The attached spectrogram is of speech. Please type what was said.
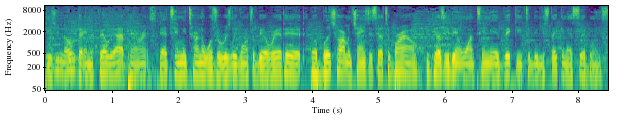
Did you know that in the Fairly Odd Parents, that Timmy Turner was originally going to be a redhead, but Butch Hartman changed his hair to brown because he didn't want Timmy and Vicky to be mistaken as siblings.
